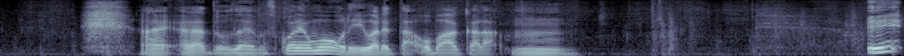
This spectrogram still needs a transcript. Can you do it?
はい、ありがとうございます。これも俺言われた、おばあから。うん。え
